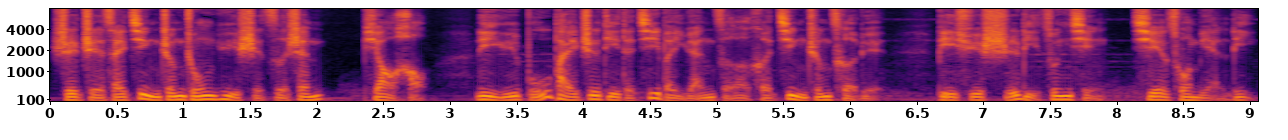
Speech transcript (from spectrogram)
是指在竞争中预示自身票号立于不败之地的基本原则和竞争策略，必须实力遵行，切磋勉励。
